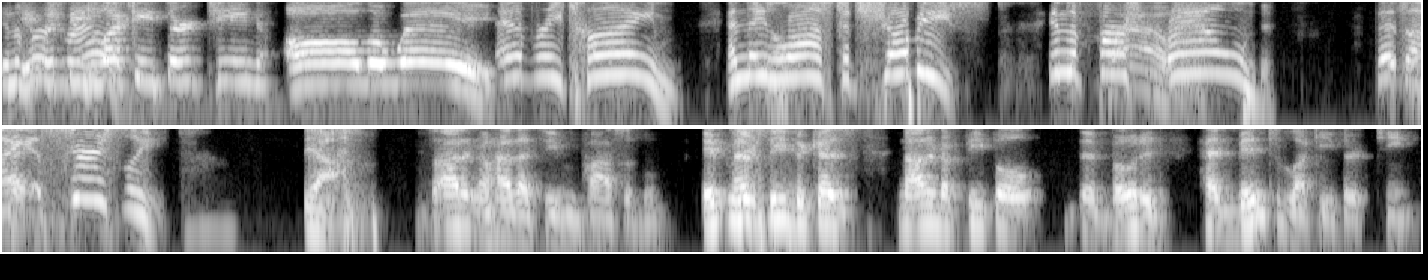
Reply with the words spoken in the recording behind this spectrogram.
in the it first would be round. Lucky 13 all the way. every time. And they oh. lost to Chubby's in the first Wow. round. That like Right. seriously. Yeah. So I don't know how that's even possible. It must Seriously. be because not enough people that voted had been to Lucky 13.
